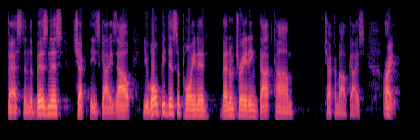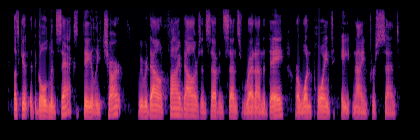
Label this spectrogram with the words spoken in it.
best in the business. Check these guys out. You won't be disappointed. VenomTrading.com. Check them out, guys. All right, let's get at the Goldman Sachs daily chart. We were down $5.07 red on the day, or 1.89%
